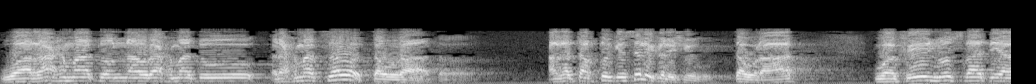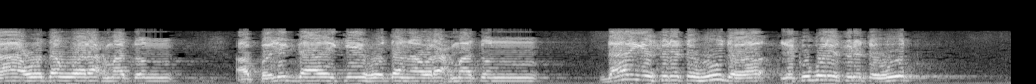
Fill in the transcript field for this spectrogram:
ورحمت او رحمت رحمت سو تورات هغه تختو کې څه لیکل شوی تورات وفي نسختها هدى ورحمت اپلیک دا کې هدى او رحمت دا یې سورته هود لیکو ګوره سورته هود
